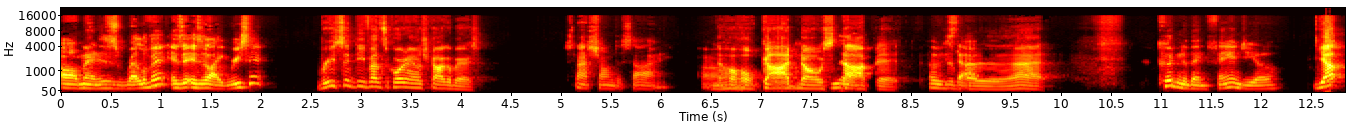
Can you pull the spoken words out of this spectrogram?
Oh man, is this relevant? Is it is it like recent? Recent defensive coordinator of the Chicago Bears. It's not Sean Desai. Um, No, God, no, stop it. oh, You're stop. better than that. Couldn't have been Fangio. Yep.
